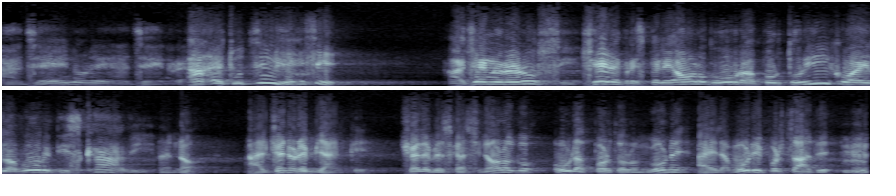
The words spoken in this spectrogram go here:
A Genore, a Genore. Ah, è tuo zio? Eh, sì. A Genore Rossi, celebre speleologo ora a Porto Rico ai lavori di scavi. Eh, no, a Genore Bianchi, celebre scasinologo, ora a Porto Longone ai lavori forzati. Mm.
